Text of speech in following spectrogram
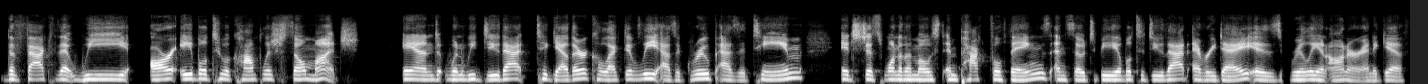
the fact that we are able to accomplish so much. And when we do that together collectively as a group, as a team, it's just one of the most impactful things. And so to be able to do that every day is really an honor and a gift.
